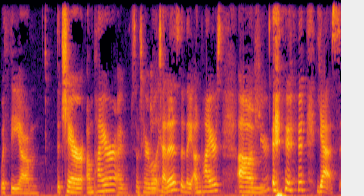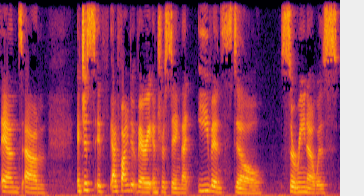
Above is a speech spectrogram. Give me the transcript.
with the um, the chair umpire. I'm so terrible Oh, at yeah. tennis. they umpires. Um, yes, and um, it just if I find it very interesting that even still, Serena was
